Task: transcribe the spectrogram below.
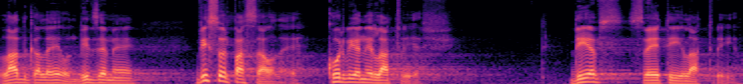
Latvijā un Vidzemē, visur pasaulē, kur vien ir latvieši. Dievs svētī Latviju!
